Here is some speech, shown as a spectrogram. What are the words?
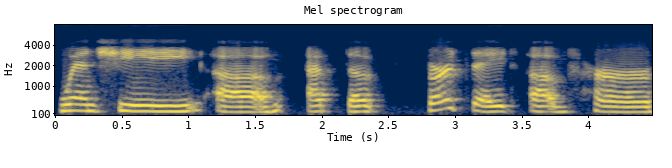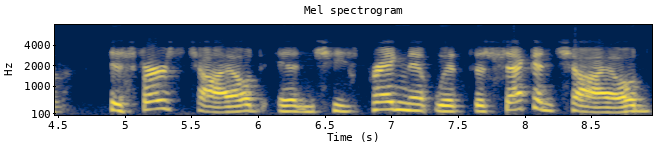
when she uh at the birth date of her his first child. And she's pregnant with the second child.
